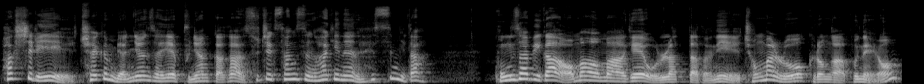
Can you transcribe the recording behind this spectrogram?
확실히 최근 몇 년 사이에 분양가가 수직 상승하기는 했습니다. 공사비가 어마어마하게 올랐다더니 정말로 그런가 보네요.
